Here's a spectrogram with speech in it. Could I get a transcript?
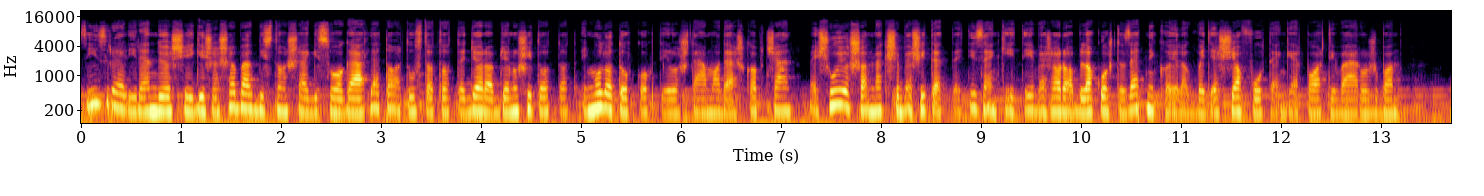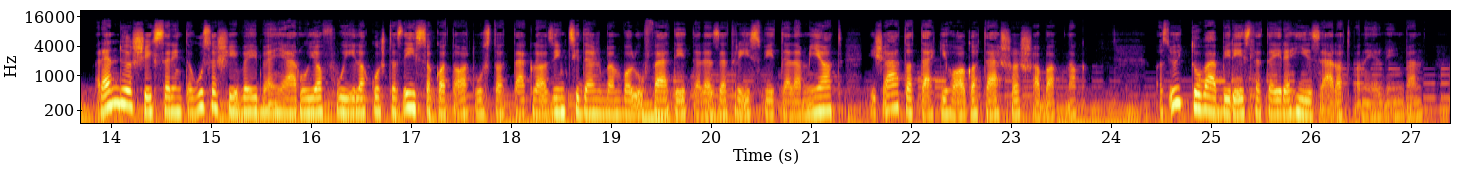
Az izraeli rendőrség és a Sabák biztonsági szolgálat letartóztatott egy darab gyanúsítottat egy molotov koktélos támadás kapcsán, mely súlyosan megsebesítette egy 12 éves arab lakost az etnikailag vegyes Jafó tengerparti városban. A rendőrség szerint a 20-as éveiben járó jafói lakost az éjszaka tartóztatták le az incidensben való feltételezett részvétele miatt, és átadták kihallgatásra a Sabaknak. Az ügy további részleteire hírzárat van érvényben.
